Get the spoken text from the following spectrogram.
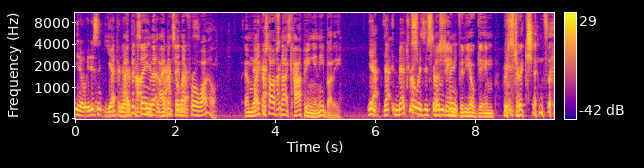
you know it isn't yet another. I've been saying that. I've been saying that for a while. And That- Microsoft's not copying anybody, Yeah, that Metro is its own especially in video game restrictions.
